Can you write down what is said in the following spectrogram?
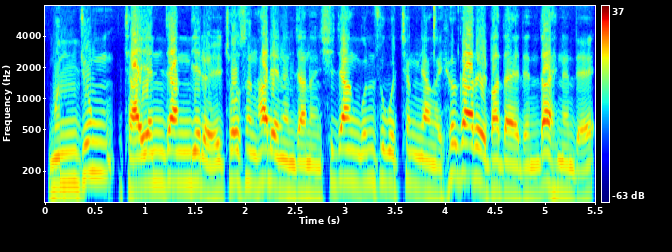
문중 자연장지를 조성하려는 자는 시장군수구청장의 허가를 받아야 된다 했는데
